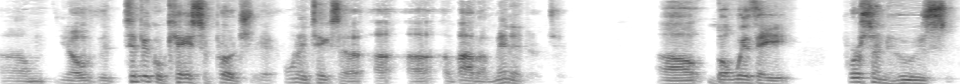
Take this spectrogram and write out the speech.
um, you know, the typical case approach only takes a, a, a, about a minute or two. Uh, but with a person who's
